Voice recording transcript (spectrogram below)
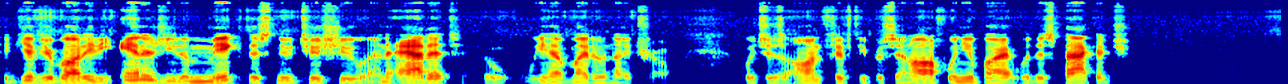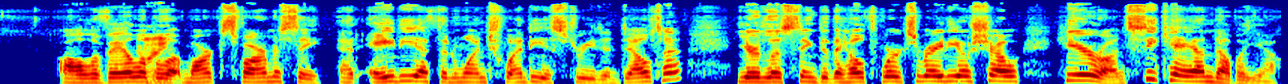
to give your body the energy to make this new tissue and add it. We have Mito Nitro, which is on 50% off when you buy it with this package. All available at Mark's Pharmacy at 80th and 120th Street in Delta. You're listening to the Healthworx radio show here on CKNW.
